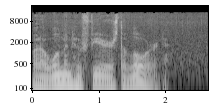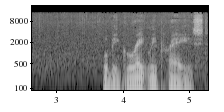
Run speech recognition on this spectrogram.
but a woman who fears the Lord will be greatly praised.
